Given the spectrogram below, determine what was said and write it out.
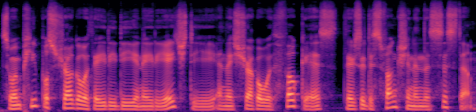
So when people struggle with ADD and ADHD and they struggle with focus, there's a dysfunction in the system.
